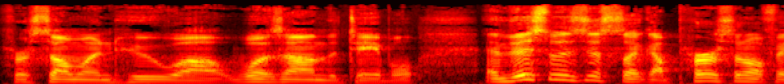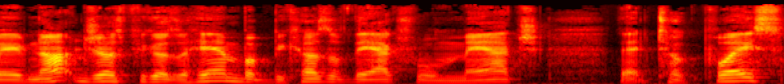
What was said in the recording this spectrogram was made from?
for someone who uh, was on the table. And this was just like a personal fave, not just because of him, but because of the actual match that took place.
